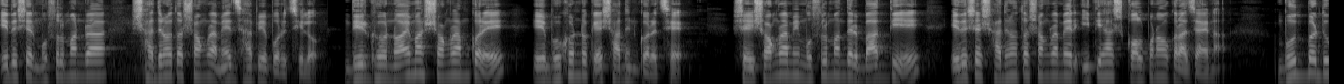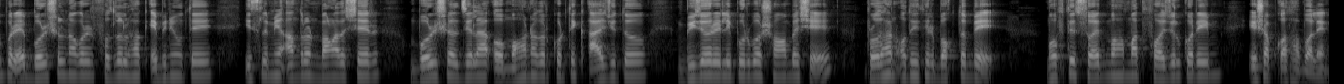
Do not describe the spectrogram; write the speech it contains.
এদেশের মুসলমানরা স্বাধীনতা সংগ্রামে ঝাঁপিয়ে পড়েছিল। দীর্ঘ নয় মাস সংগ্রাম করে এ ভূখণ্ডকে স্বাধীন করেছে। সেই সংগ্রামী মুসলমানদের বাদ দিয়ে এদেশের স্বাধীনতা সংগ্রামের ইতিহাস কল্পনাও করা যায় না। বুধবার দুপুরে বরিশাল নগরের ফজলুল হক এভিনিউতে ইসলামী আন্দোলন বাংলাদেশের বরিশাল জেলা ও মহানগর কর্তৃক আয়োজিত বিজয় রেলি পূর্ব সমাবেশে প্রধান অতিথির বক্তব্যে মুফতি সৈয়দ মোহাম্মদ ফয়জুল করিম এসব কথা বলেন।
